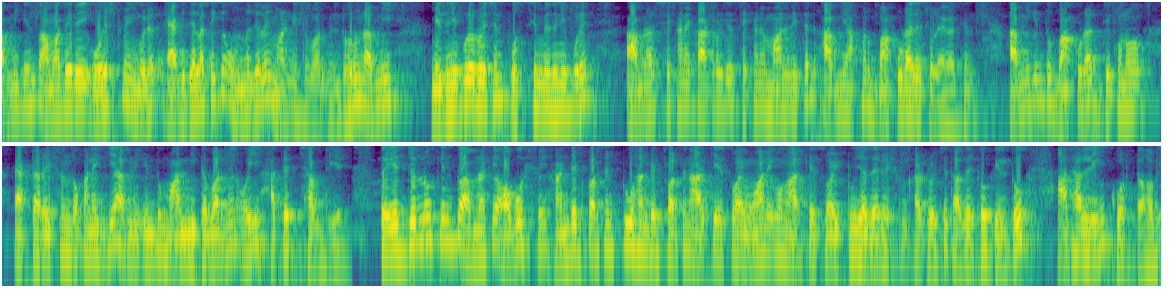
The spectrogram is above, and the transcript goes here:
আপনি কিন্তু আমাদের এই ওয়েস্ট বেঙ্গলের এক জেলা থেকে অন্য জেলায় মাল নিতে পারবেন। ধরুন আপনি মেদিনীপুরে রয়েছেন, পশ্চিম মেদিনীপুরে, আপনার সেখানে কার্ড রয়েছে, সেখানে মাল নিতেন, আপনি এখন বাঁকুড়াতে চলে গেছেন। আপনি কিন্তু বাঁকুড়ার যে কোনো একটা রেশন দোকানে গিয়ে আপনি কিন্তু মাল নিতে পারবেন ওই হাতের ছাপ দিয়ে। তো এর জন্যও কিন্তু আপনাকে অবশ্যই hundred percent to hundred percent R K Y one এবং আর কে ওয়াই টু যাদের রেশন কার্ড রয়েছে, তাদেরকেও কিন্তু আধার লিঙ্ক করতে হবে।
